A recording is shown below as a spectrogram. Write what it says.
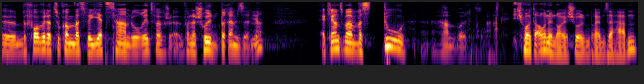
Äh, bevor wir dazu kommen, was wir jetzt haben, du redest von der Schuldenbremse, ne? Erklär uns mal, was du haben wolltest. Ich wollte auch eine neue Schuldenbremse haben,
